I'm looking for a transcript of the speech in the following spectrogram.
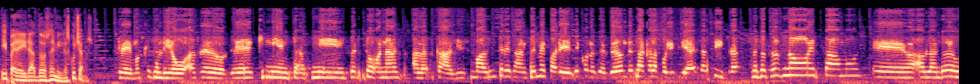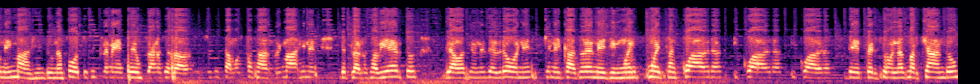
y Pereira 12 mil. Escuchamos. Creemos que salió alrededor de 500 mil personas a las calles. Más interesante me parece conocer de dónde saca la policía esas cifras. Nosotros no estamos eh, hablando de una imagen, de una foto simplemente, de un plano cerrado. Nosotros estamos pasando imágenes de planos abiertos, grabaciones de drones, que en el caso de Medellín muestran cuadras y cuadras y cuadras de personas marchando,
